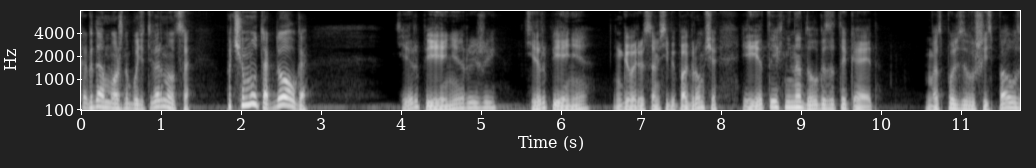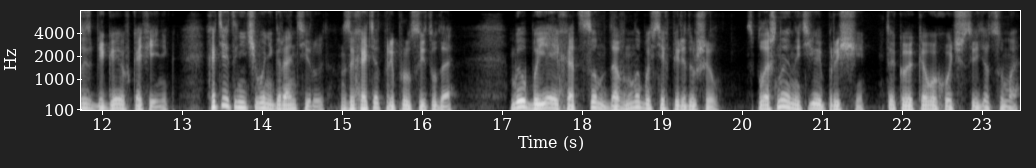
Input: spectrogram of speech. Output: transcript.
Когда можно будет вернуться? Почему так долго?» «Терпение, рыжий, терпение», — говорю сам себе погромче, и это их ненадолго затыкает. Воспользовавшись паузой, сбегаю в кофейник. Хотя это ничего не гарантирует. Захотят припрутся и туда. Был бы я их отцом, давно бы всех передушил. Сплошное нытье и прыщи. Такое кого хочешь сведет с ума.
